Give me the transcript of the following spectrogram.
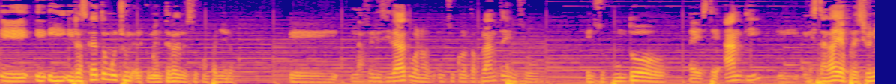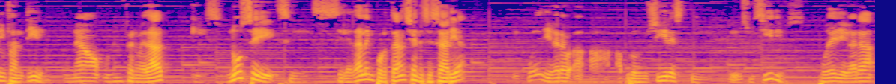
y, y, rescato mucho el, comentario de nuestro compañero. Eh, la felicidad, bueno, en su contraplante, en su, en su punto este, anti, eh, está la depresión infantil, una, una enfermedad que no se, se, se le da la importancia necesaria, puede llegar a, producir este, eh, suicidios, puede llegar a,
